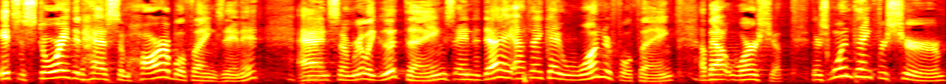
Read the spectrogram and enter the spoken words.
It's a story that has some horrible things in it and some really good things. And today, I think a wonderful thing about worship. There's one thing for sure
